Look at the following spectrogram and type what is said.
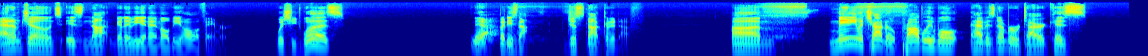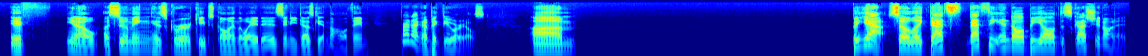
Adam Jones is not going to be an MLB Hall of Famer. Wish he was, Yeah, but he's not. Just not good enough. Um, Manny Machado probably won't have his number retired because if you know, assuming his career keeps going the way it is and he does get in the Hall of Fame, probably not going to pick the Orioles. Um, but yeah, so like that's that's the end all be all discussion on it.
